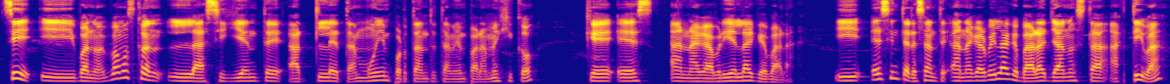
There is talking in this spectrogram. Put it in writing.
Sí, y bueno, vamos con la siguiente atleta muy importante también para México, que es Ana Gabriela Guevara. Y es interesante, Ana Gabriela Guevara ya no está activa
